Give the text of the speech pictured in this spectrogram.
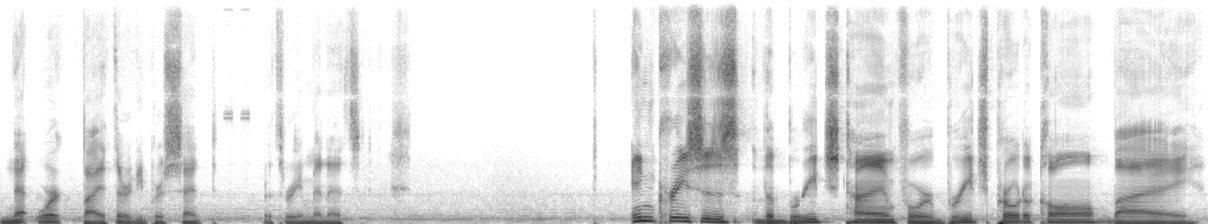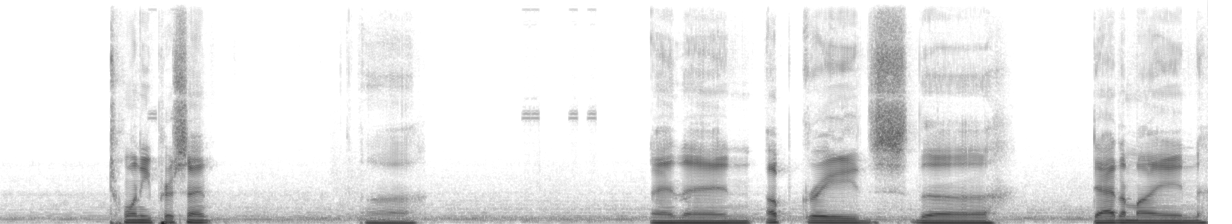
network by 30% for 3 minutes. Increases the breach time for breach protocol by 20%. Uh, and then upgrades the data mine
